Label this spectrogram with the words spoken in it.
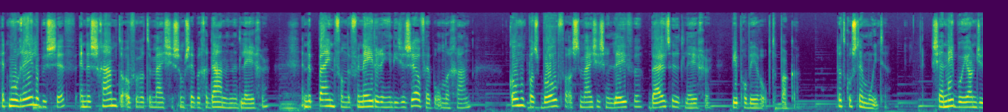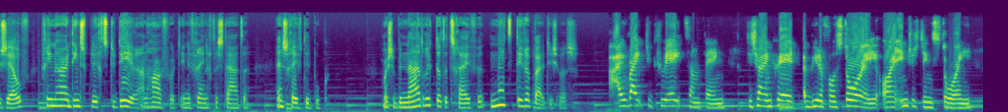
Het morele besef en de schaamte over wat de meisjes soms hebben gedaan in het leger... en de pijn van de vernederingen die ze zelf hebben ondergaan... komen pas boven als de meisjes hun leven buiten het leger weer proberen op te pakken. Dat kost hen moeite. Shani Boyanju zelf ging na haar dienstplicht studeren aan Harvard in de Verenigde Staten... en schreef dit boek. Maar ze benadrukt dat het schrijven niet therapeutisch was. I write to create something, to try and create a beautiful story or an interesting story.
